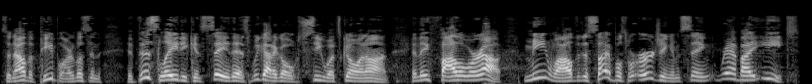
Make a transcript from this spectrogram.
So now the people are listening. If this lady can say this, we gotta go see what's going on. And they follow her out. Meanwhile, the disciples were urging him saying, Rabbi, eat.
